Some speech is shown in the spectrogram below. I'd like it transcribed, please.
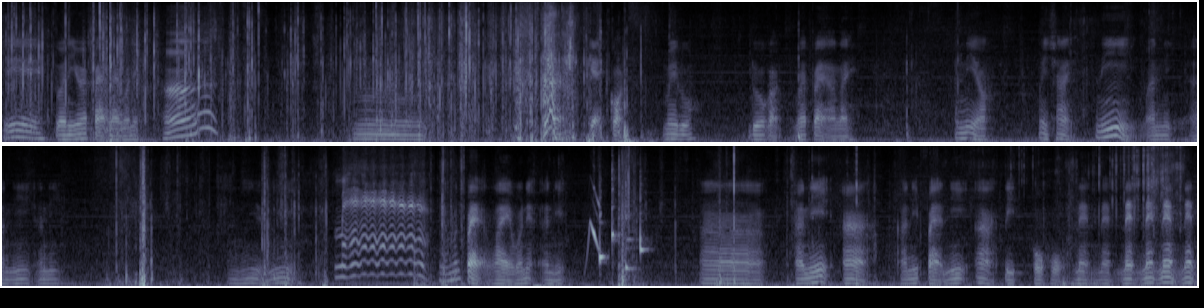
เอ๊ะตัวนี้ไว้แปะอะไรวะเนี่ยอืมอะแกะก่อนไม่รู้ดูก่อนไว้แปะอะไร อันนี้เหรอ ไม่ใช่ นี่อันนี้อันนี้อันนี้ อันนี้อยู่นี่แล้วมันแปะอะไรวะเนี่ย อันนี้อ่าอันนี้อ่า อันนี้แปะนี้อ่าติดโอ้โหแน่นแน่นแน่นแน่นแน่นแน่น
